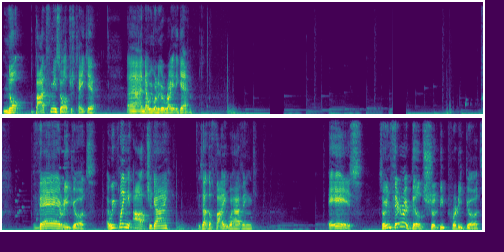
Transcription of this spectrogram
Not bad for me, so I'll just take it. Uh, and now we want to go right again. Very good. Are we playing Archer Guy? Is that the fight we're having? It is. So in theory, my build should be pretty good.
